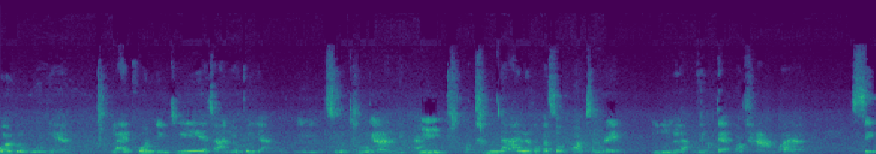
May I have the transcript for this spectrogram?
ว่ารู้เนี่ย หลายคนอย่างที่อาจารย์ยกตัวอย่างก็คือสมมติทำงานเนี่ยค่ะอืมก็ทำได้แล้วก็ประสบความสำเร็จอืมระดับหนึ่งแต่พอถามว่าสิ่ง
